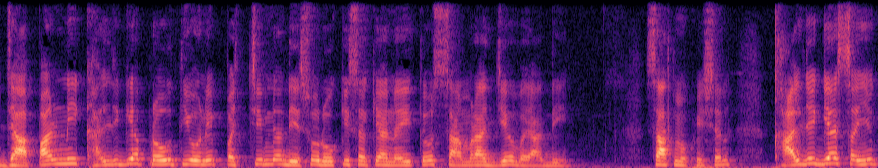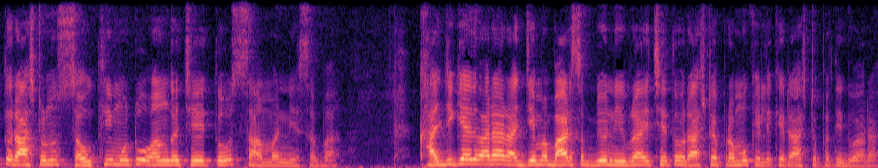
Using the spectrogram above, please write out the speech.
જાપાનની ખાલી પ્રવૃત્તિઓને પશ્ચિમના દેશો રોકી શક્યા નહીં તો સામ્રાજ્યવાદી. સાતમો ક્વેશ્ચન. ખાલી જગ્યા સંયુક્ત રાષ્ટ્રનું સૌથી મોટું અંગ છે તો સામાન્ય સભા. ખાલી જગ્યા દ્વારા રાજ્યમાં બાર સભ્યો નિવડાય છે તો રાષ્ટ્રપ્રમુખ એટલે કે રાષ્ટ્રપતિ દ્વારા.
